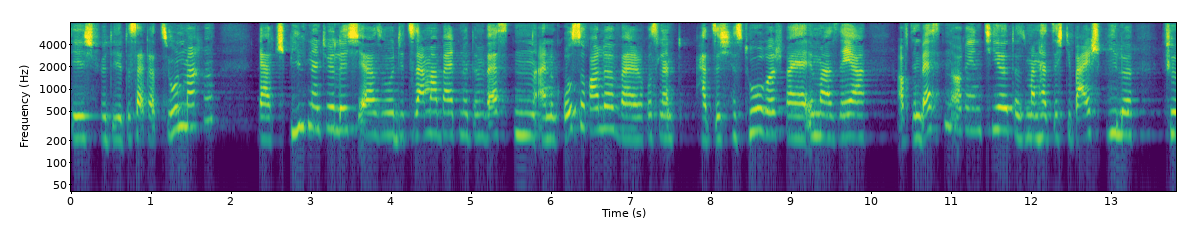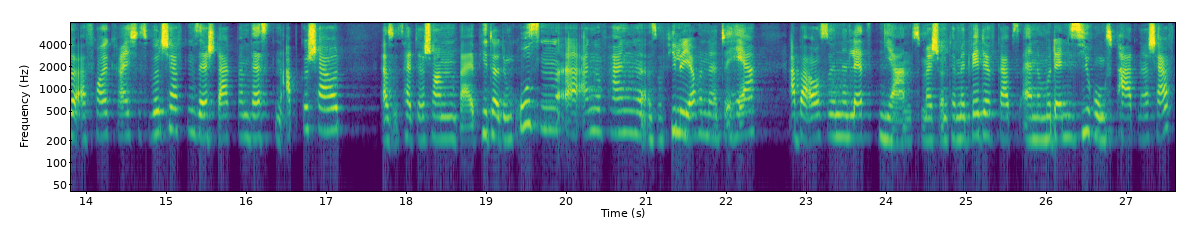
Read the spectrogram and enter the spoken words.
die ich für die Dissertation mache. Da spielt natürlich ja so die Zusammenarbeit mit dem Westen eine große Rolle, weil Russland hat sich historisch, war ja immer sehr auf den Westen orientiert. Also man hat sich die Beispiele für erfolgreiches Wirtschaften sehr stark beim Westen abgeschaut. Also es hat ja schon bei Peter dem Großen äh, angefangen, also viele Jahrhunderte her, aber auch so in den letzten Jahren. Zum Beispiel unter Medvedev gab es eine Modernisierungspartnerschaft,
